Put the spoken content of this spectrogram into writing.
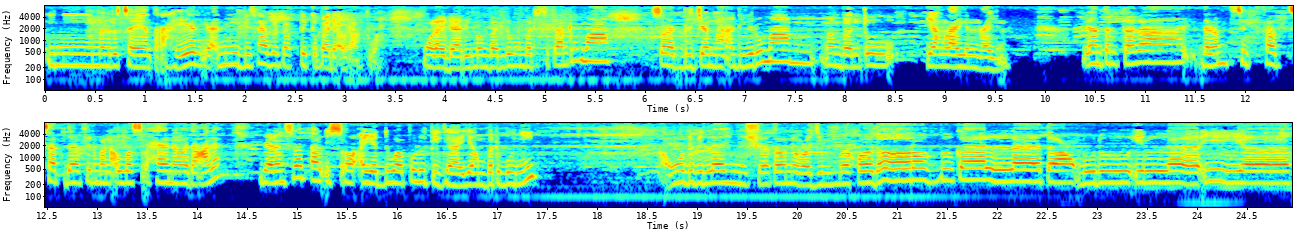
ini menurut saya yang terakhir yakni bisa berbakti kepada orang tua. Mulai dari membantu membersihkan rumah, sholat berjamaah di rumah, membantu yang lain-lain. Yang tertera dalam sifat sabda firman Allah Subhanahu wa taala dalam surat Al-Isra ayat 23 yang berbunyi أعوذ بالله من الشيطان الرجيم وقضى ربك ألا تعبدوا إلا إياه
